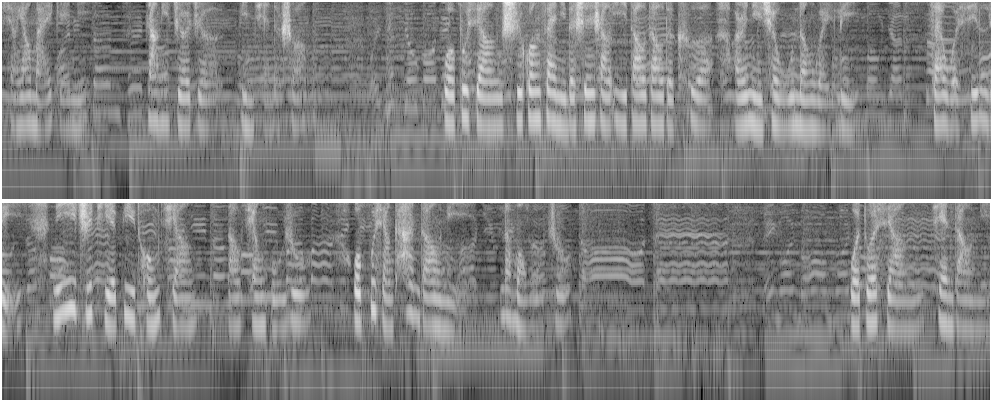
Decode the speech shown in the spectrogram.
想要买给你，让你遮遮鬓前的霜。我不想时光在你的身上一刀刀的刻，而你却无能为力。在我心里，你一直铁壁铜墙，刀枪不入。我不想看到你那么无助。我多想见到你，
